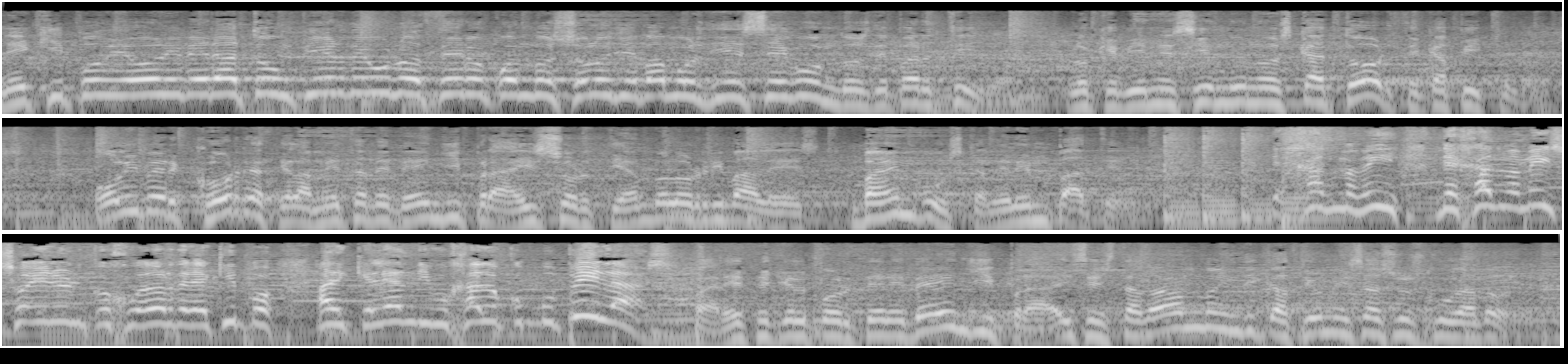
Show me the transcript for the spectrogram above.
El equipo de Oliver Atom pierde 1-0 cuando solo llevamos 10 segundos de partido, lo que viene siendo unos 14 capítulos. Oliver corre hacia la meta de Benji Price sorteando a los rivales, va en busca del empate. Dejadme a mí, dejadme a mí, soy el único jugador del equipo al que le han dibujado con pupilas. Parece que el portero Benji Price está dando indicaciones a sus jugadores.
